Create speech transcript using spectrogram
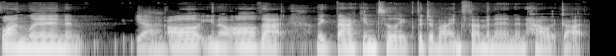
Quan Yin and Yeah. all you know all that like back into like the divine feminine and how it got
